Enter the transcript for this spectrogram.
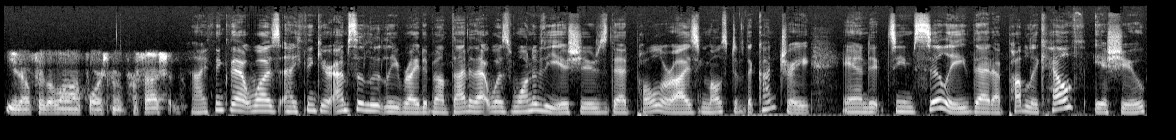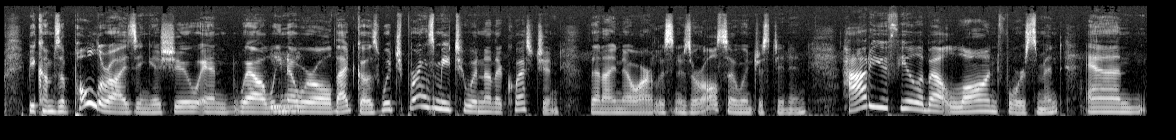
you know, for the law enforcement profession. I think that was, I think you're absolutely right about that. That was one of the issues that polarized most of the country. And it seems silly that a public health issue becomes a polarizing issue. And, well, we mm-hmm. know where all that goes, which brings me to another question that I know our listeners are also interested in. How do you feel about law enforcement and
